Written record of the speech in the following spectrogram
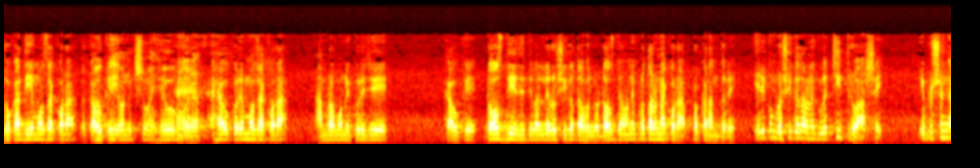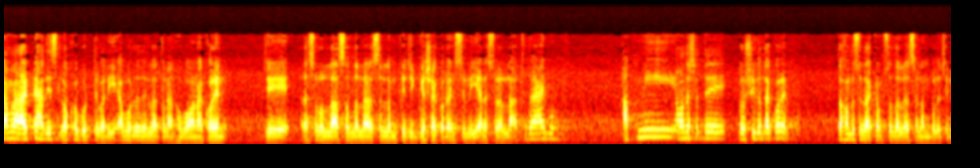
ধোকা দিয়ে মজা করা কাউকে অনেক সময় হেও করা। হ্যাঁ, হ্যাঁ করে মজা করা। আমরা মনে করি যে কাউকে ডস দিয়ে দিতে পারলে রসিকতা হলো ডস দেওয়া মানে প্রতারণা করা প্রকারান্তরে। এরকম রসিকতার অনেকগুলো চিত্র আসে। এই প্রসঙ্গে আমরা আরেকটা হাদিস লক্ষ্য করতে পারি। আবু রাদিল্লাহ তালাহ বর্ণনা করেন যে রাসুল্লাহ সাল্লাহ সাল্লামকে জিজ্ঞাসা করা হয়েছিল ইয়া রসুল্লাহ আপনি আমাদের সাথে রসিকতা করেন? তখন রসুল আকরম সাল্লাহ সাল্লাম বলেছেন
